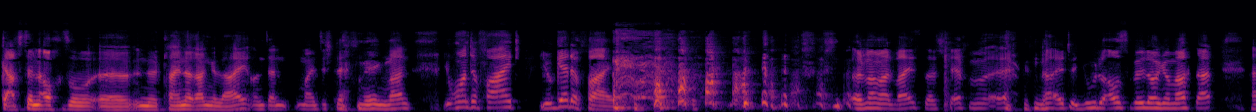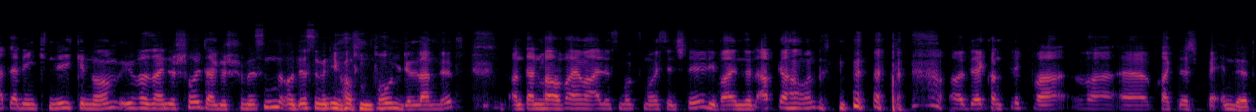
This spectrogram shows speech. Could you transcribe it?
gab es dann auch so äh, eine kleine Rangelei und dann meinte Steffen irgendwann, you want to fight, you get a fight. und wenn man weiß, dass Steffen äh, eine alte Judo-Ausbildung gemacht hat, hat er den Knie genommen, über seine Schulter geschmissen und ist mit ihm auf dem Boden gelandet. Und dann war auf einmal alles mucksmäuschen still, die beiden sind abgehauen und der Konflikt war, war äh, praktisch beendet.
